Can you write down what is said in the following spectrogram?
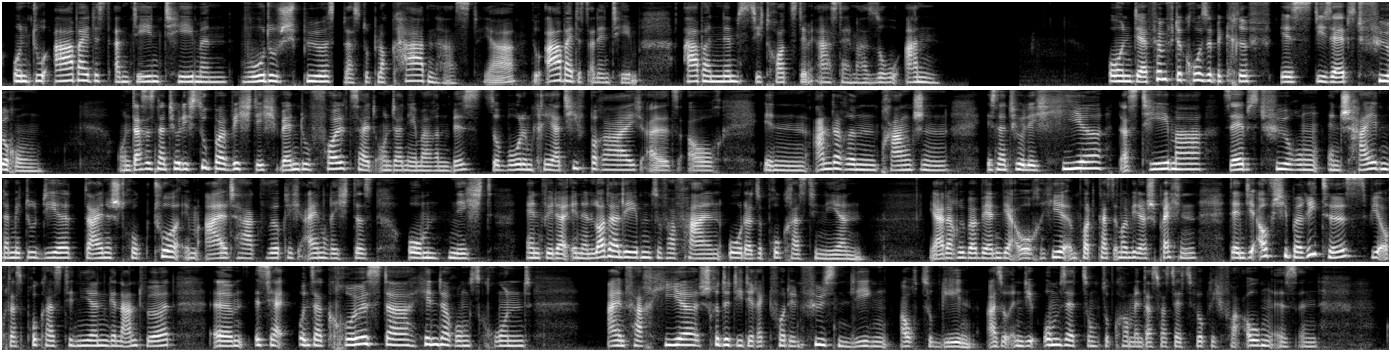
Und du arbeitest an den Themen, wo du spürst, dass du Blockaden hast, ja. Du arbeitest an den Themen, aber nimmst sie trotzdem erst einmal so an. Und der fünfte große Begriff ist die Selbstführung. Und das ist natürlich super wichtig, wenn du Vollzeitunternehmerin bist, sowohl im Kreativbereich als auch in anderen Branchen, ist natürlich hier das Thema Selbstführung entscheidend, damit du dir deine Struktur im Alltag wirklich einrichtest, um nicht entweder in ein Lodderleben zu verfallen oder zu prokrastinieren. Ja, darüber werden wir auch hier im Podcast immer wieder sprechen, denn die Aufschieberitis, wie auch das Prokrastinieren genannt wird, ähm, ist ja unser größter Hinderungsgrund, einfach hier Schritte, die direkt vor den Füßen liegen, auch zu gehen. Also in die Umsetzung zu kommen, das, was jetzt wirklich vor Augen ist, in,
